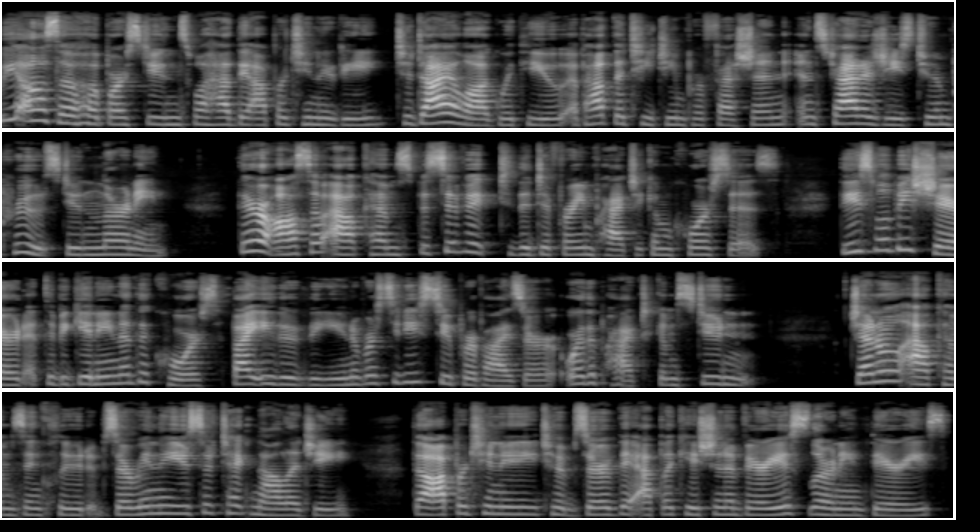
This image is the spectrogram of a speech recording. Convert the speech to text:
We also hope our students will have the opportunity to dialogue with you about the teaching profession and strategies to improve student learning. There are also outcomes specific to the differing practicum courses. These will be shared at the beginning of the course by either the university supervisor or the practicum student. General outcomes include observing the use of technology, the opportunity to observe the application of various learning theories,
